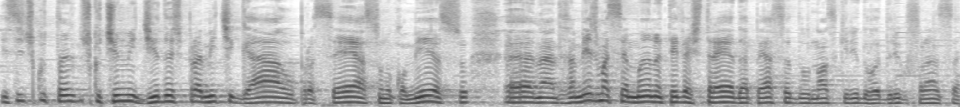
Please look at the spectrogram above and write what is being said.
e se discutindo, discutindo medidas para mitigar o processo no começo. É, na, mesma semana teve a estreia da peça do nosso querido Rodrigo França,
